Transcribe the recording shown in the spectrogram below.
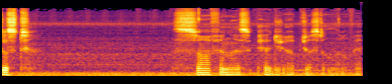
Just soften this edge up just a little bit.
